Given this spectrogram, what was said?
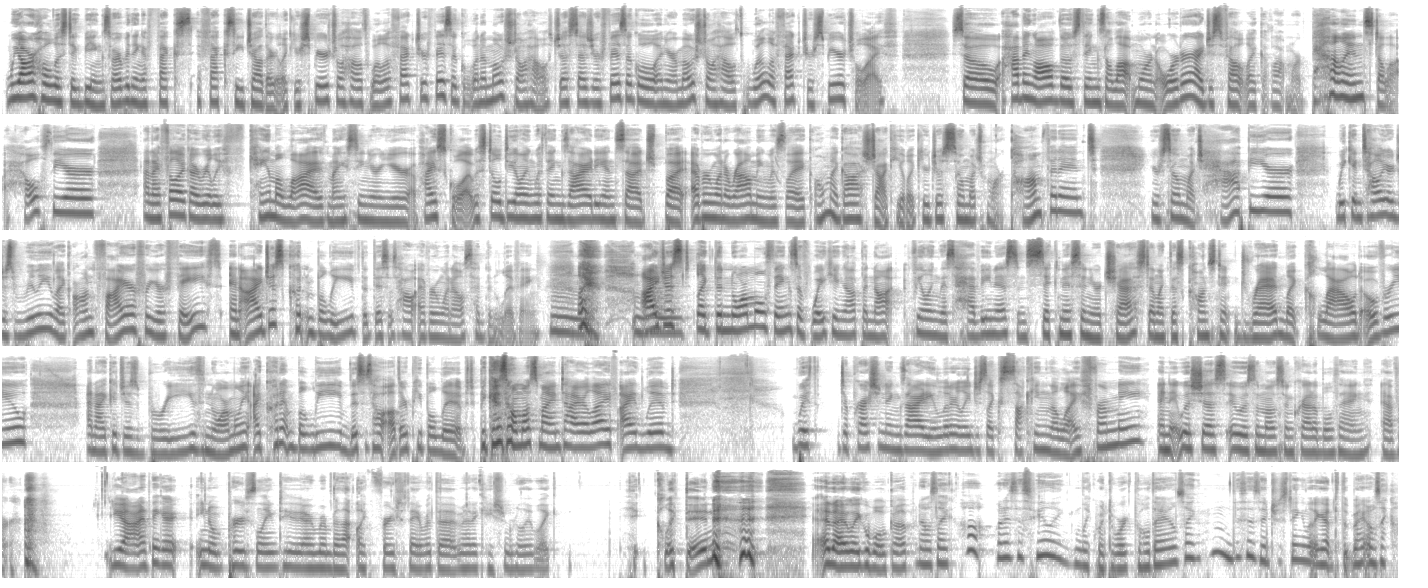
we are holistic beings, so everything affects affects each other. Like your spiritual health will affect your physical and emotional health, just as your physical and your emotional health will affect your spiritual life. So having all of those things a lot more in order, I just felt like a lot more balanced, a lot healthier, and I felt like I really came alive my senior year of high school. I was still dealing with anxiety and such, but everyone around me was like, "Oh my gosh, Jackie, like you're just so much more confident. You're so much happier. We can tell you're just really like on fire for your faith." And I just couldn't believe that this is how everyone else had been living. Like I Mhm. just like the normal things of waking up and not feeling this heaviness and sickness in your chest and like this constant dread like cloud over you and I could just breathe normally. I couldn't believe this is how other people lived because almost my entire life I lived with depression, anxiety, literally just like sucking the life from me and it was just it was the most incredible thing ever. Yeah, I think I, you know, personally too. I remember that like first day where the medication really like clicked in, and I like woke up and I was like, "Huh, what is this feeling?" And, like went to work the whole day. I was like, "Hmm, this is interesting." And then I got to the bank. I was like,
